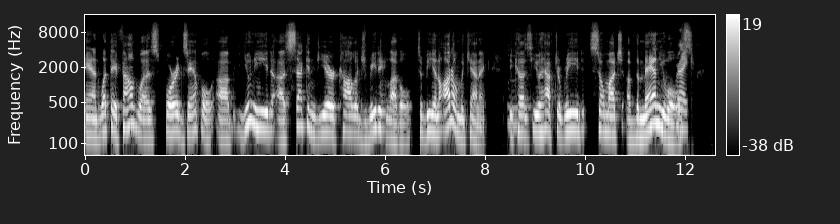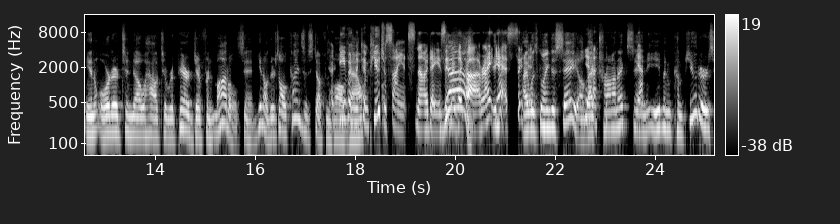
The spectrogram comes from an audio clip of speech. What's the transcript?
and what they found was, for example, uh, you need a second year college reading level to be an auto mechanic Mhm. because you have to read so much of the manuals Right. in order to know how to repair different models. And, you know, there's all kinds of stuff involved even now. the computer science nowadays in the car right ex- yes I was going to say electronics Yeah. and even computers,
